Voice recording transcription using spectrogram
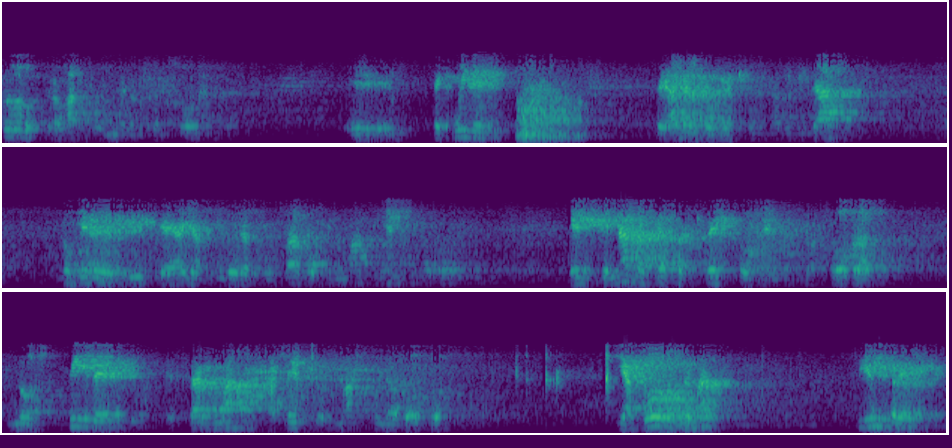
todos los trabajos de las personas eh, se cuiden, se hagan con responsabilidad. No quiere decir que hayan sido irresponsables, sino más bien el que nada sea perfecto en nuestras obras nos pide estar más atentos, más cuidadosos y a todos los demás siempre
